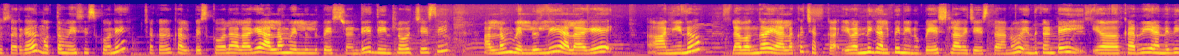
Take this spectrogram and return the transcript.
చూసారు కదా మొత్తం వేసేసుకొని చక్కగా కలిపేసుకోవాలి. అలాగే అల్లం వెల్లుల్లి పేస్ట్ అండి. దీంట్లో వచ్చేసి అల్లం వెల్లుల్లి అలాగే ఆనియన్ లవంగా యాలకు చెక్క. ఇవన్నీ కలిపి నేను పేస్ట్ లాగా చేస్తాను. ఎందుకంటే కర్రీ అనేది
